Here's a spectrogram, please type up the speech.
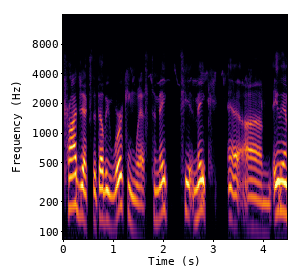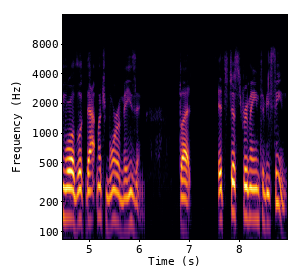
projects that they'll be working with to make t- make uh, um, Alien Worlds look that much more amazing. But it's just remained to be seen.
